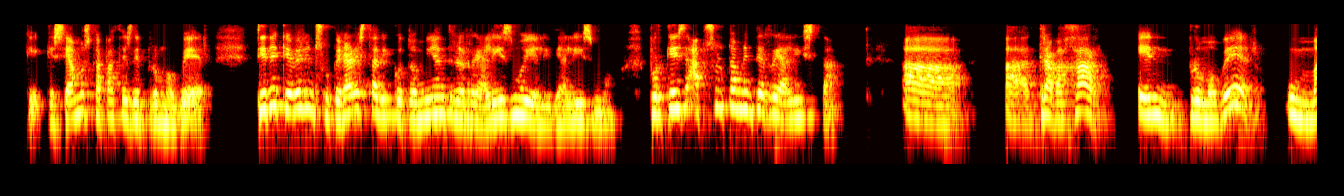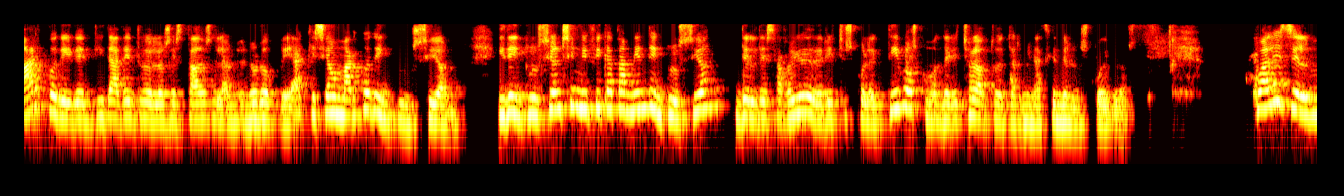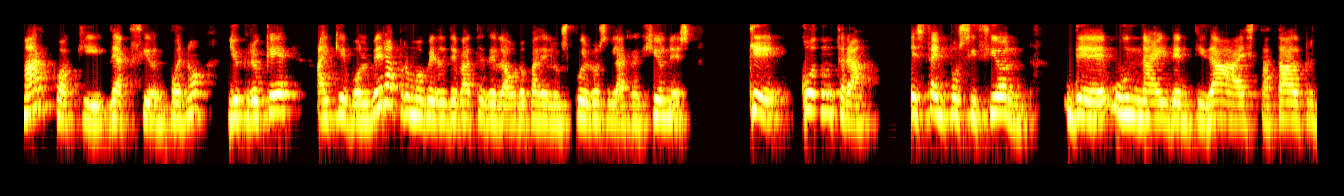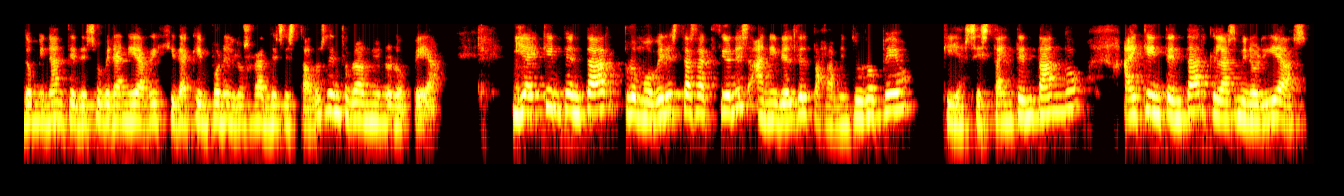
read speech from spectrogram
que, que, seamos capaces de promover, tiene que ver en superar esta dicotomía entre el realismo y el idealismo, porque es absolutamente realista a, ah, a trabajar en promover un marco de identidad dentro de los estados de la Unión Europea que sea un marco de inclusión. Y de inclusión significa también de inclusión del desarrollo de derechos colectivos, como el derecho a la autodeterminación de los pueblos. ¿Cuál es el marco aquí de acción? Bueno, yo creo que hay que volver a promover el debate de la Europa de los pueblos y las regiones que contra esta imposición de una identidad estatal predominante de soberanía rígida que imponen los grandes estados dentro de la Unión Europea. Y hay que intentar promover estas acciones a nivel del Parlamento Europeo, que ya se está intentando. Hay que intentar que las minorías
